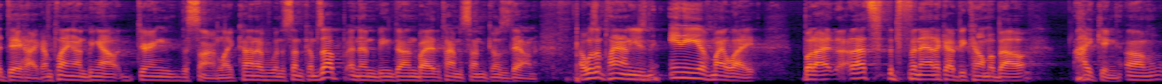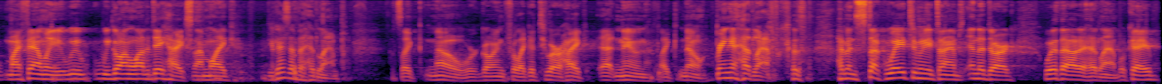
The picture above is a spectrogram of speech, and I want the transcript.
a, day hike. I'm planning on being out during the sun, like kind of when the sun comes up and then being done by the time the sun goes down. I wasn't planning on using any of my light, but I, that's the fanatic I've become about hiking. Um, my family, we, we go on a lot of day hikes, and I'm like, do you guys have a headlamp? It's like, no, we're going for like a two hour hike at noon. Like, no, bring a headlamp because I've been stuck way too many times in the dark without a headlamp, okay?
